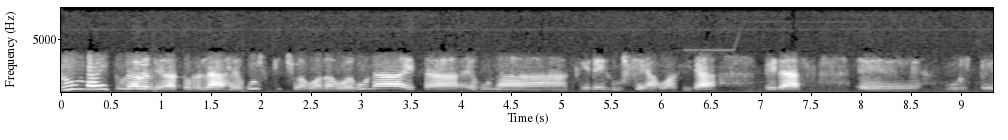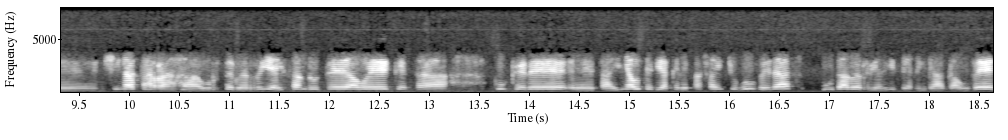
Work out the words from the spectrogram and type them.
nun bai, udaberria datorrela, eguzkitsuagoa dago eguna, eta eguna kere luzeagoak dira, beraz, e, urte, txinatarra urte berria izan dute hauek, eta guk ere, eta inauteriak ere pasaitugu, beraz, udaberriari begira gaude,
